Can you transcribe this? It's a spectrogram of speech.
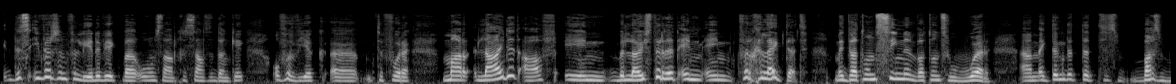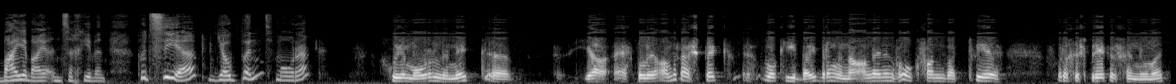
dis iewers in verlede week waar ons daar gesels het dink ek of 'n week uh, tevore. Maar laai dit af en beluister dit en en vergelyk dit met wat ons sien en wat ons hoor. Um, ek dink dit dit is was baie baie insiggewend. Kutsie jou punt môre Goeiemôre Lenet. Uh, ja, ek wil 'n ander aspek ook hier bybring na aanleiding ook van wat twee vorige sprekers genoem het.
